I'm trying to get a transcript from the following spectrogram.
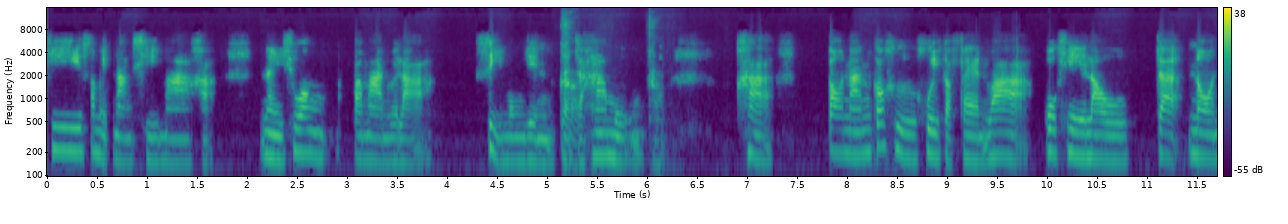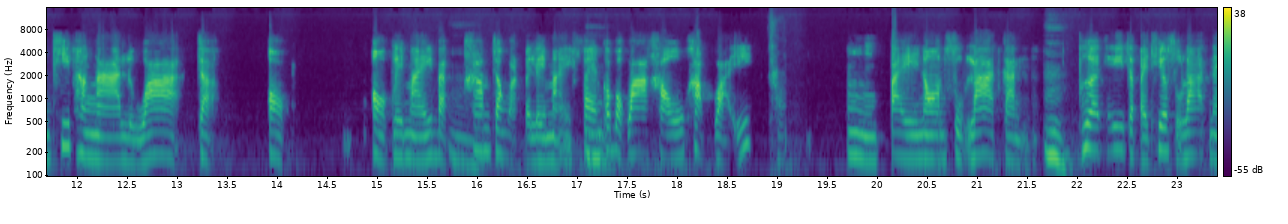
ที่เสม็ดนางชีมาค่ะ ในช่วงประมาณเวลาสี่โมงเย็นเกือบจะห้าโมงครับค่ะ ตอนนั้นก็คือคุยกับแฟนว่า โอเคเราจะนอนที่พังงาหรือว่าจะออก ออกเลยไหมแบบอืมข้ามจังหวัดไปเลยไหม แฟนอืมก็บอกว่าเขาขับไหวครับ อืม ไปนอนสุราษฎร์กันอืมเพื่อที่จะไปเที่ยวสุราษฎร์ใน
